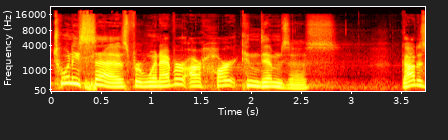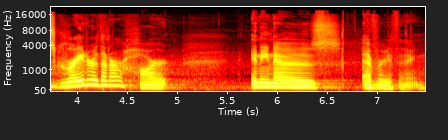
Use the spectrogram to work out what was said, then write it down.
20 says, For whenever our heart condemns us, God is greater than our heart, and he knows everything.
